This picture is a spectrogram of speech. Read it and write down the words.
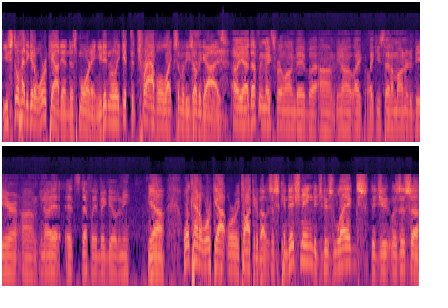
you still had to get a workout in this morning. You didn't really get to travel like some of these other guys. Oh yeah, it definitely makes for a long day, but um, you know, like like you said, I'm honored to be here. Um, you know, it, it's definitely a big deal to me. Yeah. What kind of workout were we talking about? Was this conditioning? Did you do some legs? Did you was this uh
